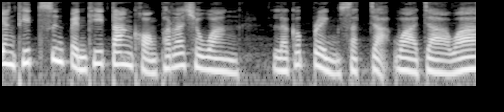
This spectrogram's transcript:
ยังทิศซึ่งเป็นที่ตั้งของพระราชวัง แล้วก็เปล่งสัจจะวาจาว่า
